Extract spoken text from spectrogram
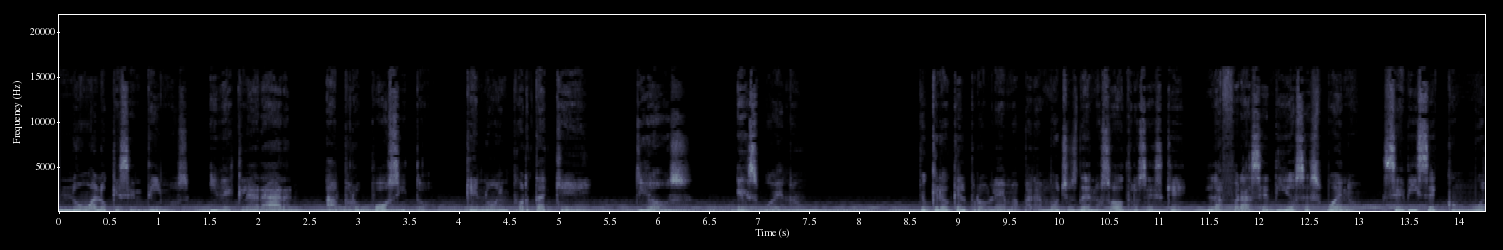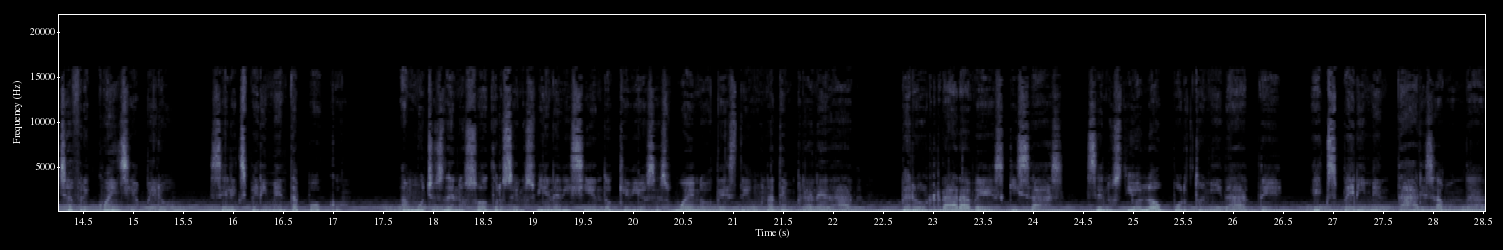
no a lo que sentimos, y declarar a propósito que no importa qué, Dios es bueno. Yo creo que el problema para muchos de nosotros es que la frase Dios es bueno se dice con mucha frecuencia, pero se le experimenta poco. A muchos de nosotros se nos viene diciendo que Dios es bueno desde una temprana edad, pero rara vez quizás se nos dio la oportunidad de experimentar esa bondad.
